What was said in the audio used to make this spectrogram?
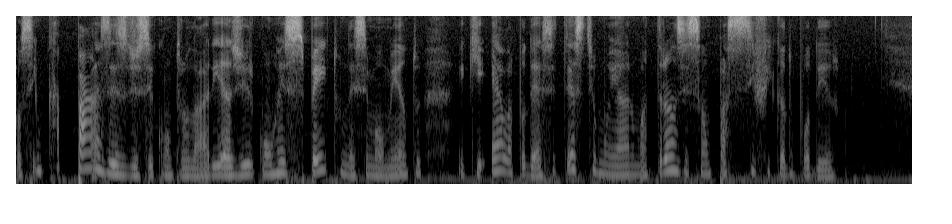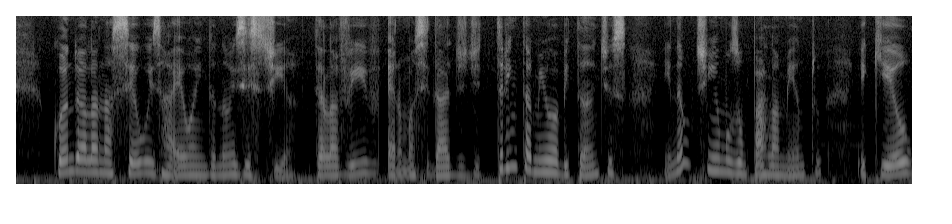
fossem capazes de se controlar e agir com respeito nesse momento e que ela pudesse testemunhar uma transição pacífica do poder. Quando ela nasceu, Israel ainda não existia. Tel Aviv era uma cidade de 30 mil habitantes e não tínhamos um parlamento e que eu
